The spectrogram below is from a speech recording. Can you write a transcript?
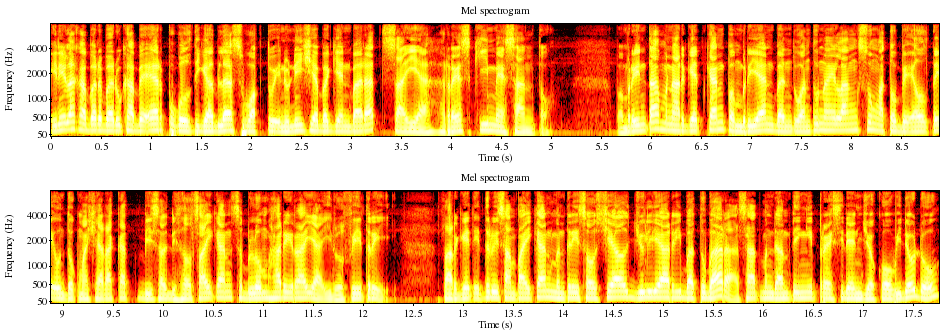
Inilah kabar baru KBR pukul 13 waktu Indonesia bagian Barat, saya Reski Mesanto. Pemerintah menargetkan pemberian bantuan tunai langsung atau BLT untuk masyarakat bisa diselesaikan sebelum Hari Raya Idul Fitri. Target itu disampaikan Menteri Sosial Juliari Batubara saat mendampingi Presiden Joko Widodo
